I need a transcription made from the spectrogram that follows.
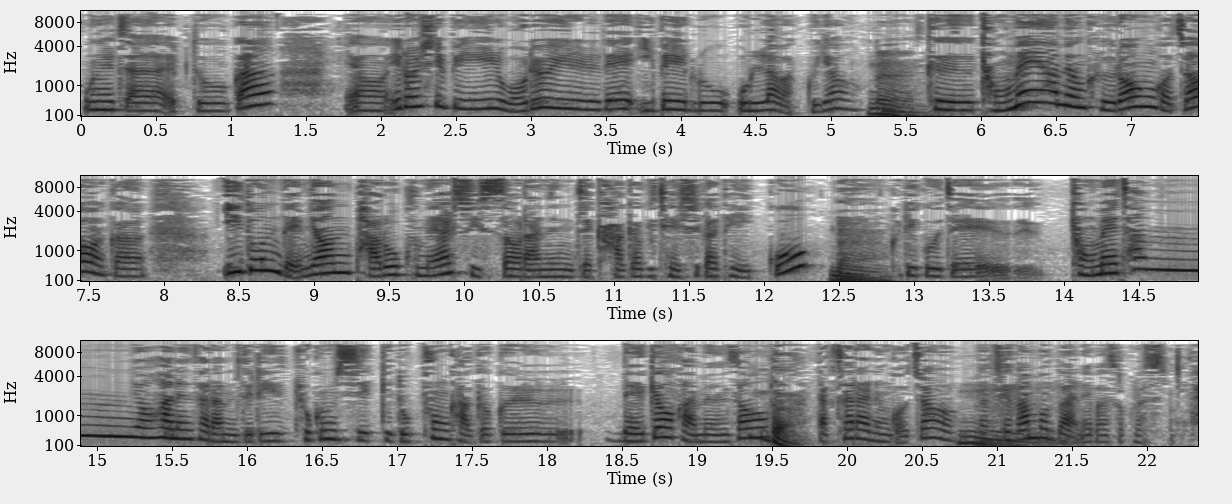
오늘자 앱도가 어, 1월 12일 월요일에 이베이로 올라왔고요. 네. 그 경매하면 그런 거죠. 그러니까 이 돈 내면 바로 구매할 수 있어라는 이제 가격이 제시가 돼 있고 네. 그리고 이제 경매 참여하는 사람들이 조금씩 높은 가격을 매겨가면서 네. 낙찰하는 거죠. 음. 제가 한 번도 안 해봐서 그렇습니다.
